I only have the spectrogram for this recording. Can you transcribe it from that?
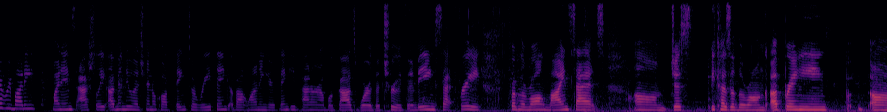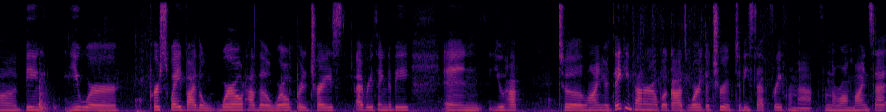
everybody, my name's Ashley. I've been doing a channel called Think to Rethink about lining your thinking pattern up with God's Word, the truth, and being set free from the wrong mindsets, um, just because of the wrong upbringing, uh, being you were persuaded by the world, how the world portrays everything to be, and you have to align your thinking pattern up with God's Word, the truth, to be set free from that, from the wrong mindset,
